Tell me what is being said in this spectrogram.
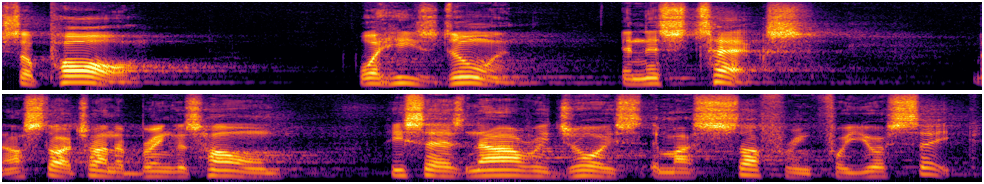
So, Paul, what he's doing in this text, now I'll start trying to bring us home. He says, Now rejoice in my suffering for your sake.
